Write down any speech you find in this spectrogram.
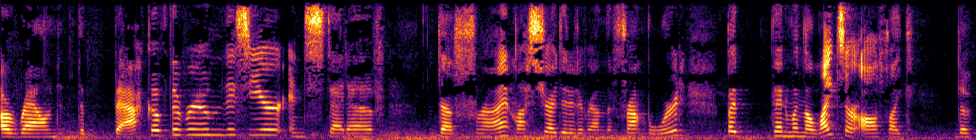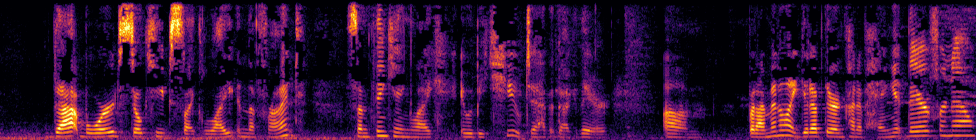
around the back of the room this year instead of the front. Last year I did it around the front board, but then when the lights are off, like the that board still keeps like light in the front. So I'm thinking like it would be cute to have it back there. Um, but I'm gonna like get up there and kind of hang it there for now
